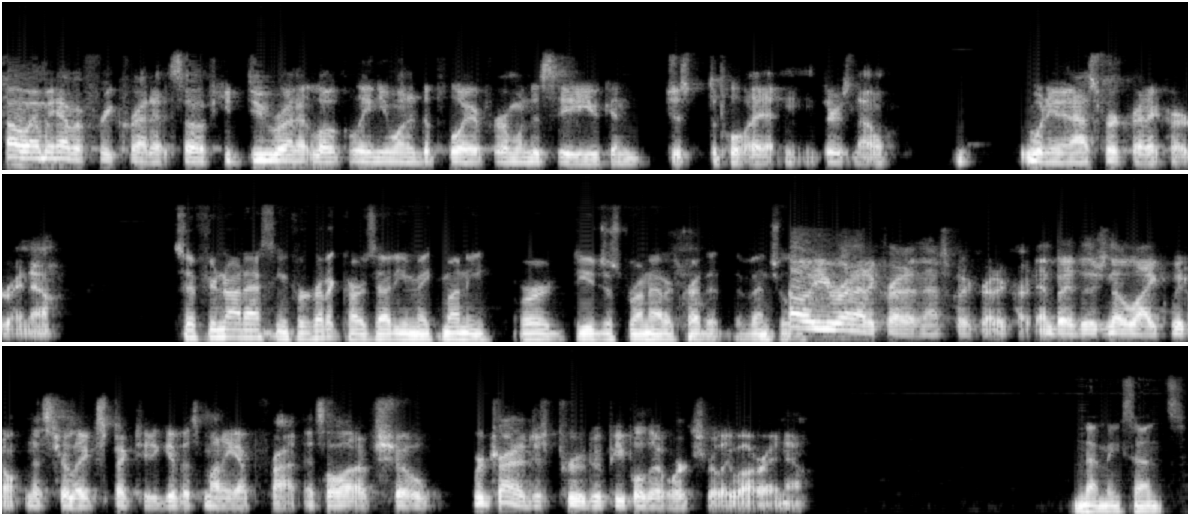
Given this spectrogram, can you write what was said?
Oh, and we have a free credit. So if you do run it locally and you want to deploy it for everyone to see, you can just deploy it, and there's no wouldn't even ask for a credit card right now. So if you're not asking for credit cards, how do you make money, or do you just run out of credit eventually? Oh, you run out of credit and that's for a credit card. And but there's no like we don't necessarily expect you to give us money up front. It's a lot of show. We're trying to just prove to people that it works really well right now. That makes sense.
